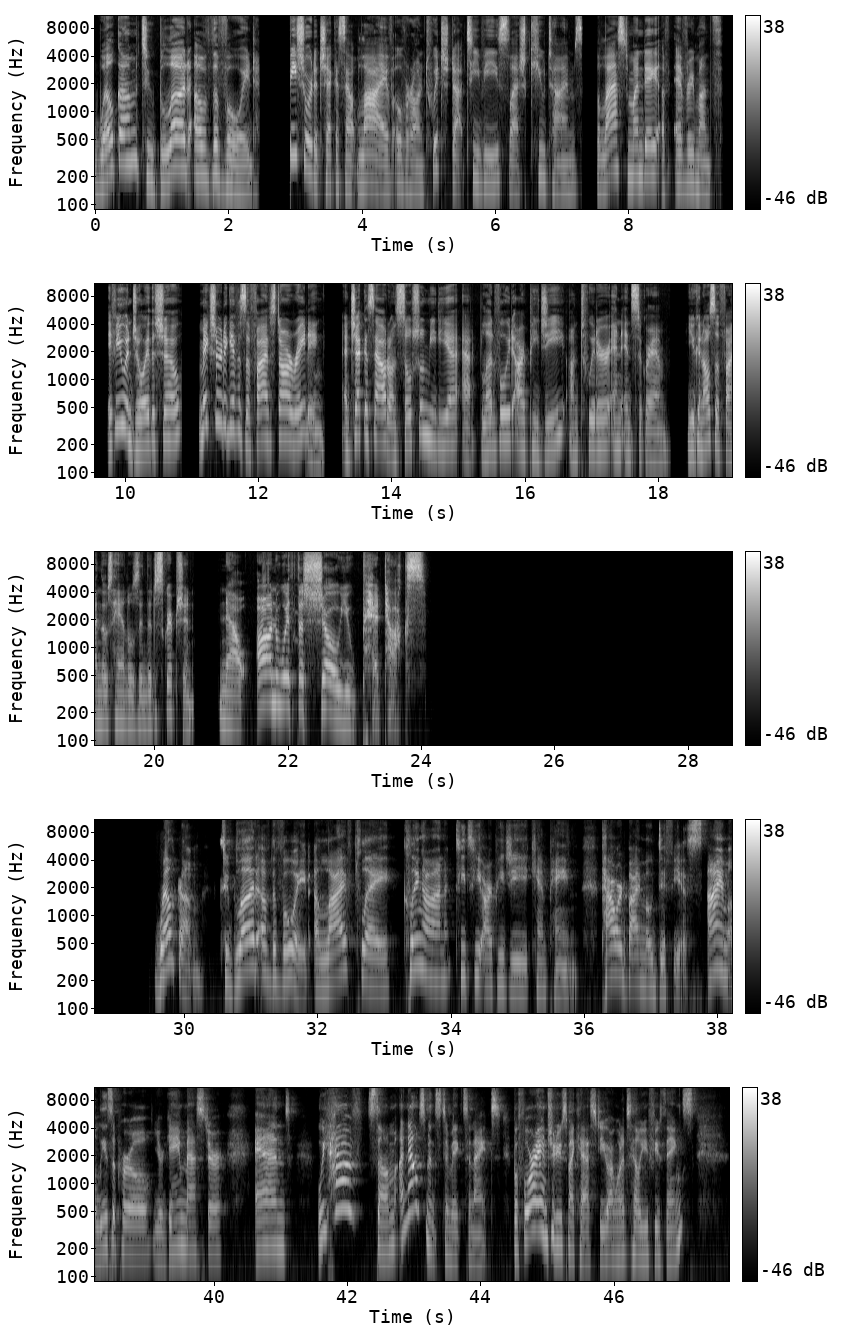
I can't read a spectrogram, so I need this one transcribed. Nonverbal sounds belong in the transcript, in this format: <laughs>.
Welcome to Blood of the Void. Be sure to check us out live over on twitch.tv slash qtimes the last Monday of every month. If you enjoy the show, make sure to give us a five star rating and check us out on social media at Bloodvoid RPG on Twitter and Instagram. You can also find those handles in the description. Now, on with the show, you petocks! Welcome to Blood of the Void, a live play Klingon TTRPG campaign powered by Modiphius. I am Elisa Pearl, your game master, and we have some announcements to make tonight. Before I introduce my cast to you, I want to tell you a few things.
